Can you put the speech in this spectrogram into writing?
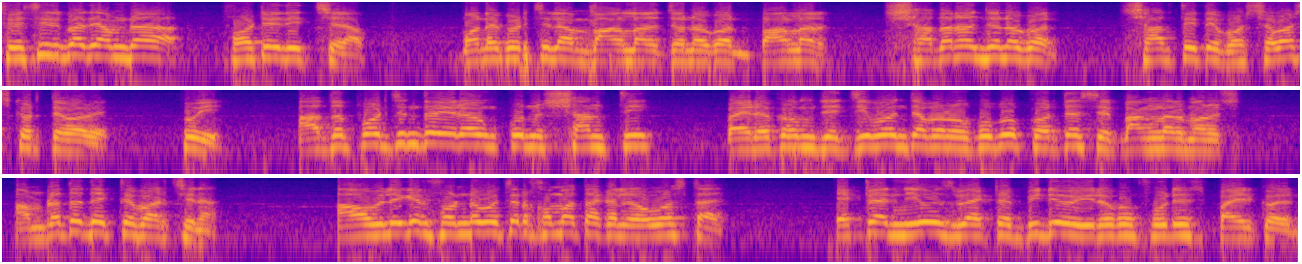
ফেসিসবাদী আমরা হটে দিচ্ছিলাম। মনে করছিলাম বাংলার জনগণ, বাংলার সাধারণ জনগণ শান্তিতে বসবাস করতে পারবে। হুই, আদৌ পর্যন্ত এরকম কোন শান্তি বা এরকম যে জীবনযাপন উপভোগ করতেছে বাংলার মানুষ, আমরা তো দেখতে পারছি না। আওয়ামী লীগের পনেরো বছর ক্ষমতাকালীন অবস্থায় একটা নিউজ বা একটা ভিডিও এরকম ফুটেজ বাইর করেন,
